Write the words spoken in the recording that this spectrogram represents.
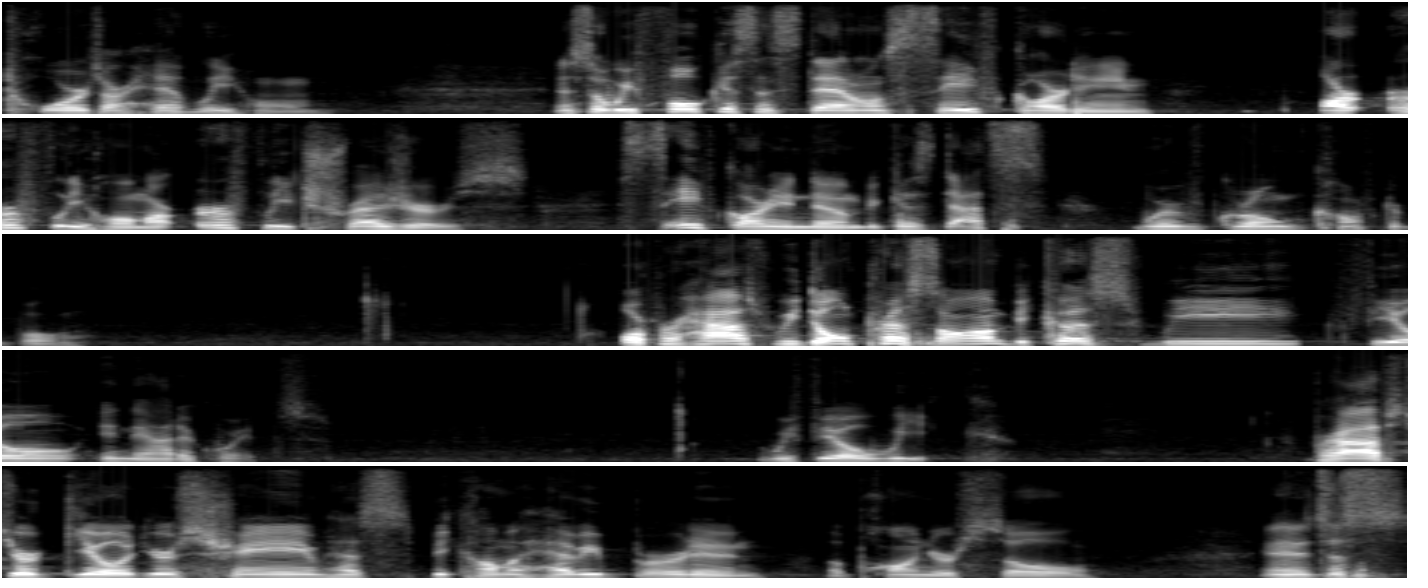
towards our heavenly home. And so we focus instead on safeguarding our earthly home, our earthly treasures, safeguarding them because that's where we've grown comfortable. Or perhaps we don't press on because we feel inadequate. We feel weak. Perhaps your guilt, your shame has become a heavy burden upon your soul. And it's just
